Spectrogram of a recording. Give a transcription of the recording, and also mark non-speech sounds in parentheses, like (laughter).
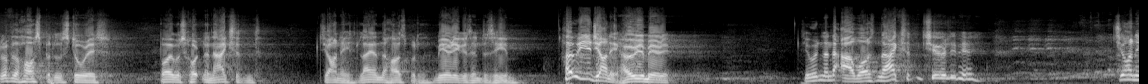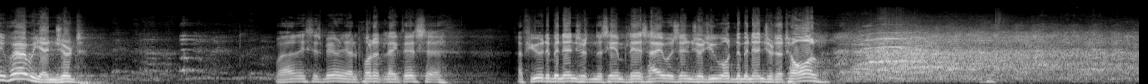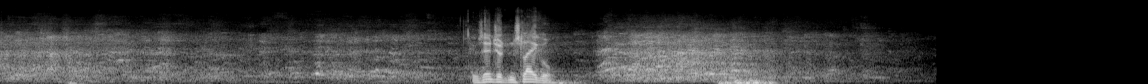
Love the hospital stories. Boy was hurt in an accident. Johnny, lying in the hospital. Mary goes in to see him. How are you, Johnny? How are you, Mary? You were in an, I was in an accident, surely, Mary. Johnny, where were you injured? Well, he says, Mary, I'll put it like this. Uh, if you'd have been injured in the same place I was injured, you wouldn't have been injured at all. (laughs) he was injured in Sligo.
